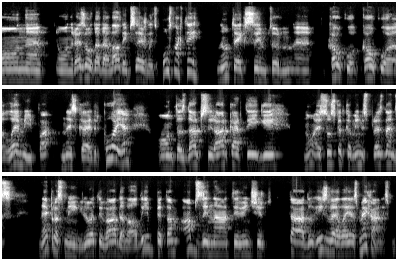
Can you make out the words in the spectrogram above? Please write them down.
Un, un rezultātā valdība sēž līdz pusnaktī, nu, teiksim, tur kaut ko, kaut ko lemj, neskaidri ko, ja, un tas darbs ir ārkārtīgi, nu, es uzskatu, ka ministrs prezidents neprasmīgi ļoti vada valdību, pēc tam apzināti viņš ir tādu izvēlējies mehānismu.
